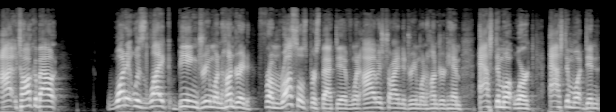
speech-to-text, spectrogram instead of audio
I talk about what it was like being Dream 100 from Russell's perspective when I was trying to Dream 100 him. Asked him what worked, asked him what didn't,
